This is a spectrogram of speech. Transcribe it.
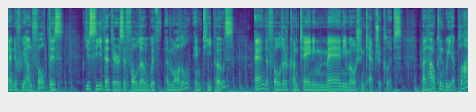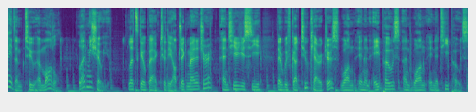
And if we unfold this, you see that there is a folder with a model in T-pose and a folder containing many motion capture clips. But how can we apply them to a model? Let me show you. Let's go back to the object manager and here you see that we've got two characters, one in an A pose and one in a T pose.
